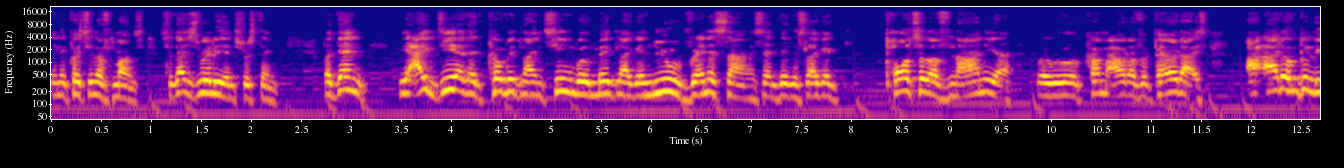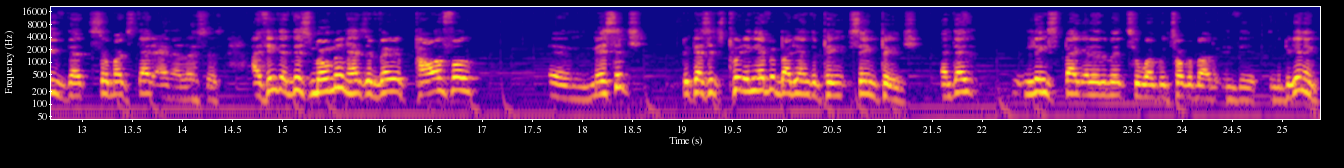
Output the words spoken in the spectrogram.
in a question of months. So that's really interesting. But then the idea that COVID 19 will make like a new renaissance and that it's like a portal of Narnia where we will come out of a paradise. I, I don't believe that so much that analysis. I think that this moment has a very powerful um, message because it's putting everybody on the pa- same page. And that links back a little bit to what we talked about in the in the beginning.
